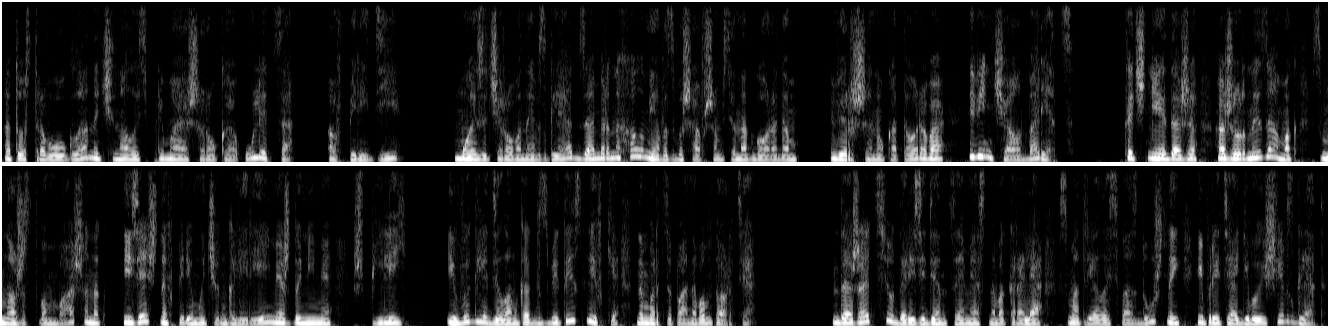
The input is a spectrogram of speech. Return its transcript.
От острого угла начиналась прямая широкая улица, а впереди... Мой зачарованный взгляд замер на холме, возвышавшемся над городом, вершину которого венчал дворец. Точнее, даже ажурный замок с множеством башенок, изящных перемычек галерей между ними, шпилей, и выглядел он как взбитые сливки на марципановом торте. Даже отсюда резиденция местного короля смотрелась воздушной и притягивающий взгляд,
